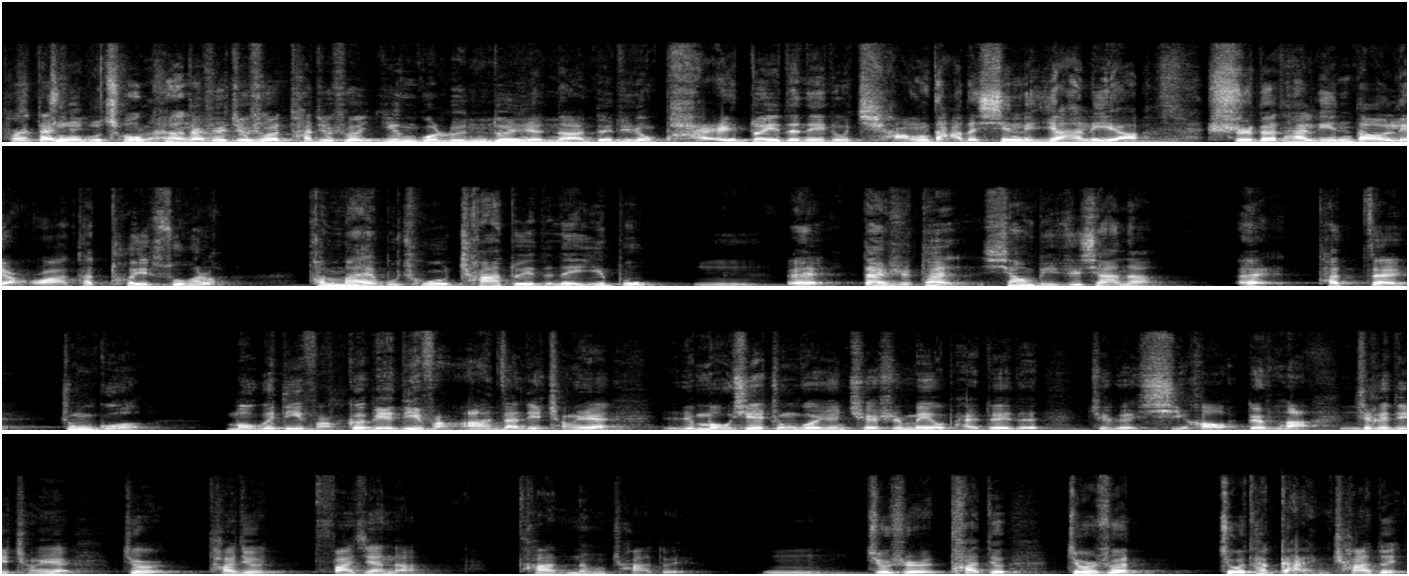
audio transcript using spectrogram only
他说但是做不出来但是就说他就说英国伦敦人呢，对这种排队的那种强大的心理压力啊，使得他临到了啊，他退缩了，他迈不出插队的那一步。嗯，哎，但是他相比之下呢，哎，他在中国某个地方、个别地方啊，咱得承认，呃某些中国人确实没有排队的这个喜好，对吧？这个得承认，就是他就发现呢，他能插队，嗯，就是他就就是说，就是他敢插队，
